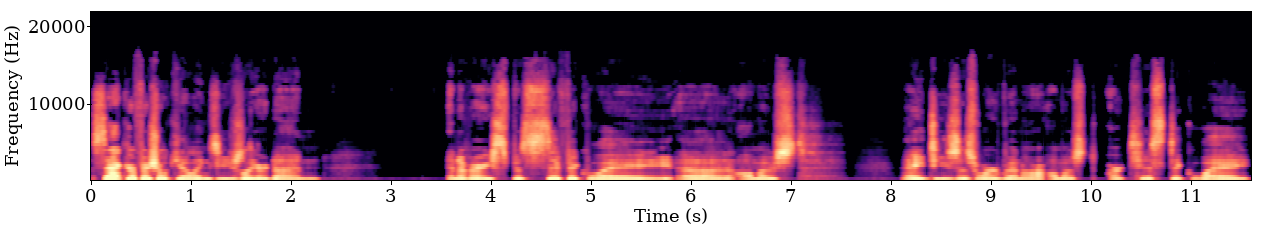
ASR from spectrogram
sacrificial killings usually are done in a very specific way, uh, almost, Use this word, but an almost artistic way.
